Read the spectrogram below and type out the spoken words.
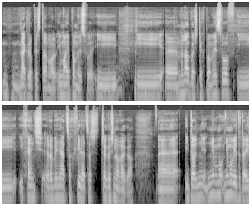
mhm. dla grupy Stonewall i moje pomysły. I, mhm. i e, mnogość tych pomysłów i, i chęć robienia co chwilę coś, czegoś nowego. E, I to nie, nie, nie, mówię tutaj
